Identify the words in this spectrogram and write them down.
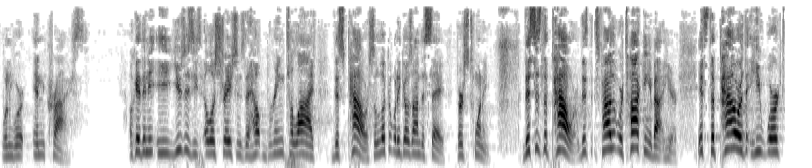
when we're in Christ. Okay, then he, he, uses these illustrations to help bring to life this power. So look at what he goes on to say. Verse 20. This is the power, this, this power that we're talking about here. It's the power that he worked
